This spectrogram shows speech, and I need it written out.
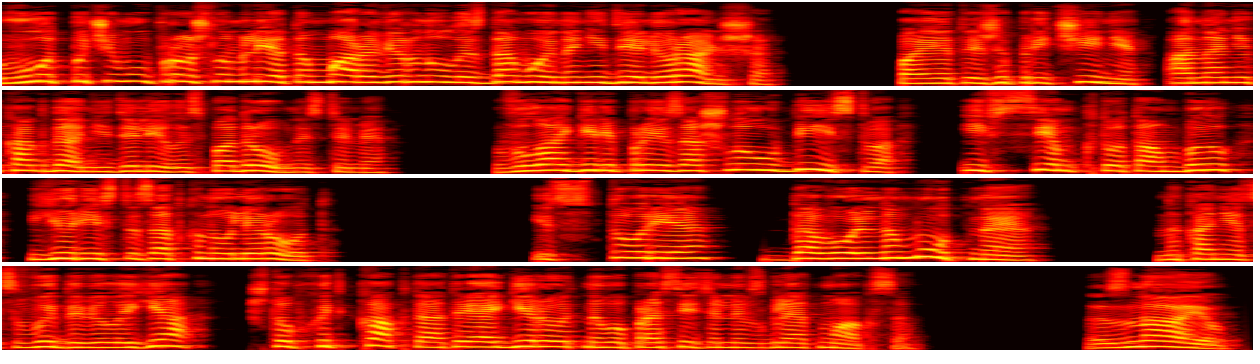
Вот почему прошлым летом Мара вернулась домой на неделю раньше. По этой же причине она никогда не делилась подробностями. В лагере произошло убийство, и всем, кто там был, юристы заткнули рот. История довольно мутная. Наконец выдавила я, чтобы хоть как-то отреагировать на вопросительный взгляд Макса. «Знаю»,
